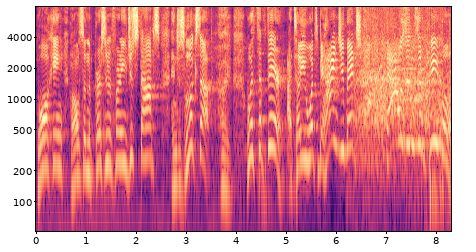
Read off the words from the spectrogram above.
walking, and all of a sudden the person in front of you just stops and just looks up. Like, what's up there? I tell you what's behind you, bitch. Thousands of people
